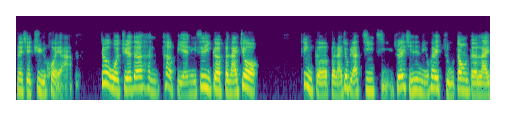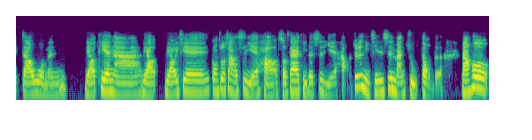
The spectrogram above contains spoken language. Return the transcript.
那些聚会啊，就我觉得很特别。你是一个本来就性格本来就比较积极，所以其实你会主动的来找我们聊天啊，聊聊一些工作上的事也好，society 的事也好，就是你其实是蛮主动的。然后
